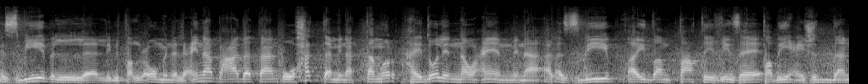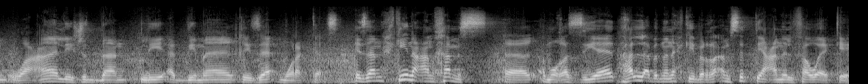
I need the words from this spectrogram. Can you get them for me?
الزبيب اللي بيطلعوه من العنب عادة وحتى من التمر. هيدول النوعين من الزبيب أيضا تعطي غذاء طبيعي جدا وعالي جدا للدماغ غذاء مركز. اذا حكينا عن خمس آه، مغذيات. هلأ بدنا نحكي بالرقم ستة عن الفواكه.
